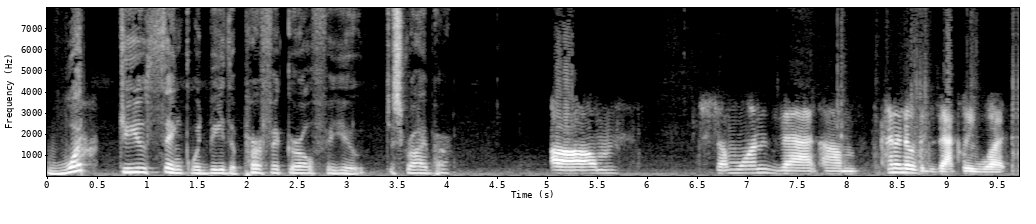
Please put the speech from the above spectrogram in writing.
What do you think would be the perfect girl for you? Describe her. Um, someone that um, kind of knows exactly what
